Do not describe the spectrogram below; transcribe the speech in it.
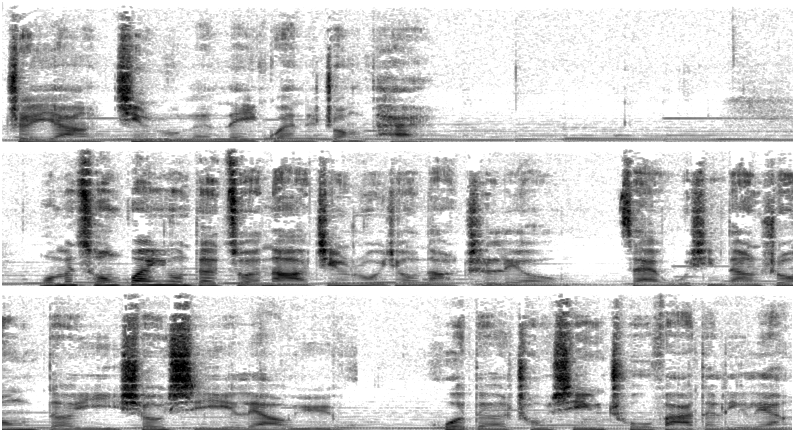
这样进入了内观的状态。我们从惯用的左脑进入右脑之流，在无形当中得以休息疗愈，获得重新出发的力量。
